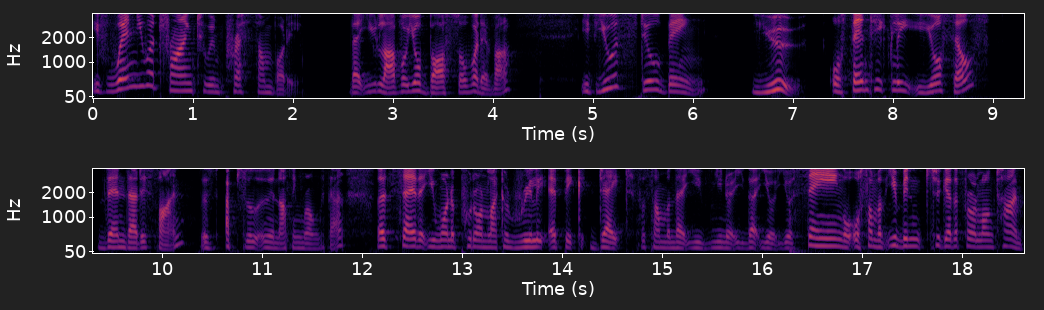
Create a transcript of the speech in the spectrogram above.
If when you are trying to impress somebody that you love or your boss or whatever, if you are still being you, authentically yourself, then that is fine. There's absolutely nothing wrong with that. Let's say that you want to put on like a really epic date for someone that you you know that you're you're seeing or, or someone you've been together for a long time,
